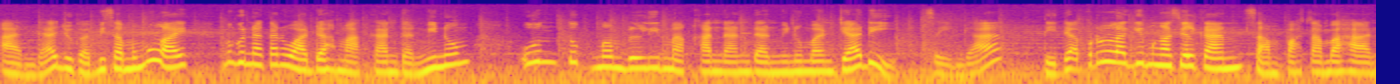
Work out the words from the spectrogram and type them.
Anda juga bisa memulai menggunakan wadah makan dan minum untuk membeli makanan dan minuman jadi, sehingga tidak perlu lagi menghasilkan sampah tambahan.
